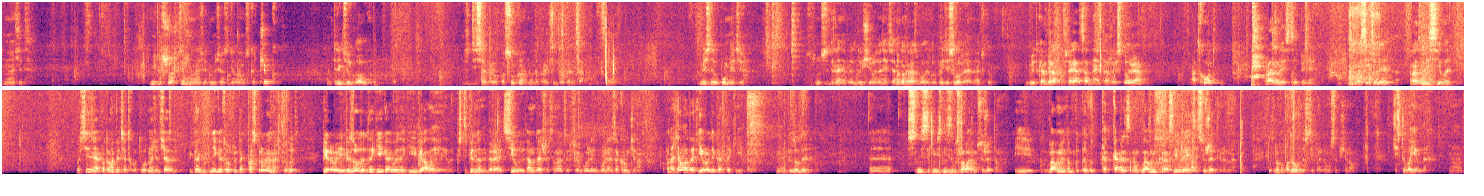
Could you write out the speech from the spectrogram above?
Значит, книга Шохтим, значит, мы сейчас сделаем скачок на третью главу. С десятого посука надо пройти до конца. Если вы помните смысл содержания предыдущего занятия, оно как раз было такое предисловие, да, что будет каждый раз повторяться одна и та же история, отход, разные степени, спасители, разные силы, спасение, а потом опять отход. Вот, значит, сейчас как бы книга, собственно, так построена, что вот первые эпизоды такие, как бы, такие вялые, постепенно набирают силу, и там дальше становится все более и более закручено. А поначалу такие вроде как такие эпизоды э, с, не, с таким с незамысловатым сюжетом. И главным там, как бы, как кажется, там главным как раз является сюжет именно. Есть много подробностей по этому сообщено, чисто военных. Вот.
